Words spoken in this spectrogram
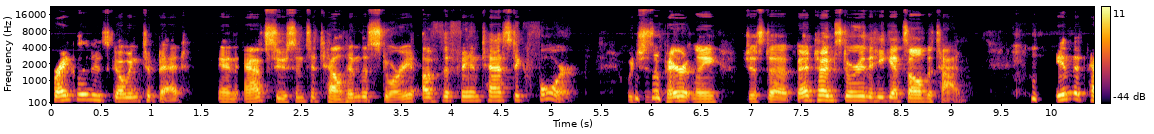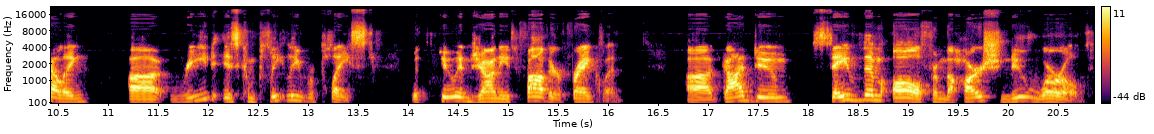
Franklin is going to bed and asks Susan to tell him the story of the Fantastic Four, which is apparently just a bedtime story that he gets all the time. In the telling, uh, Reed is completely replaced with Stu and Johnny's father, Franklin. Uh, God Doom saved them all from the harsh new world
